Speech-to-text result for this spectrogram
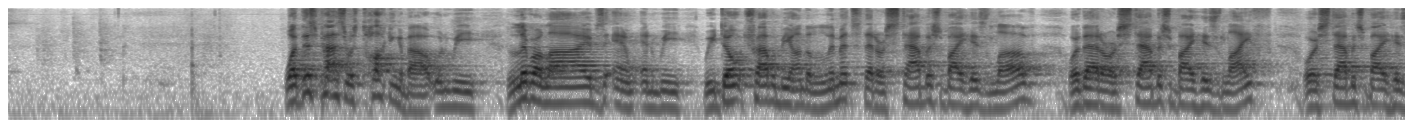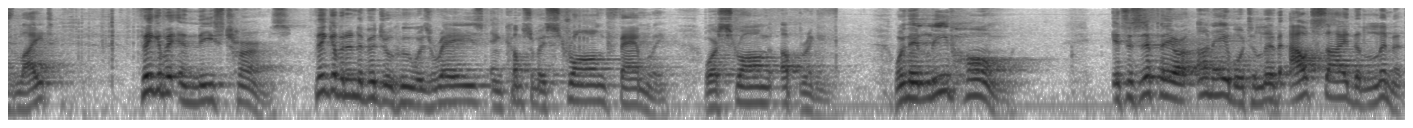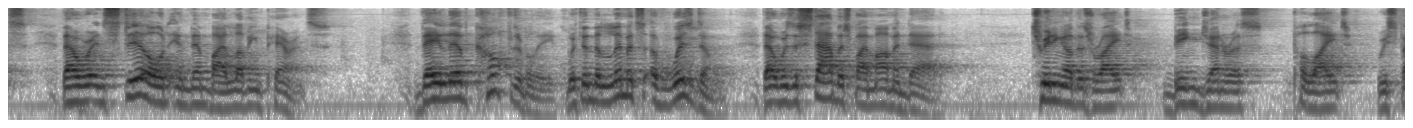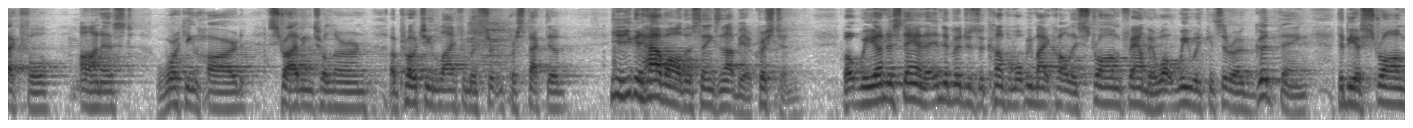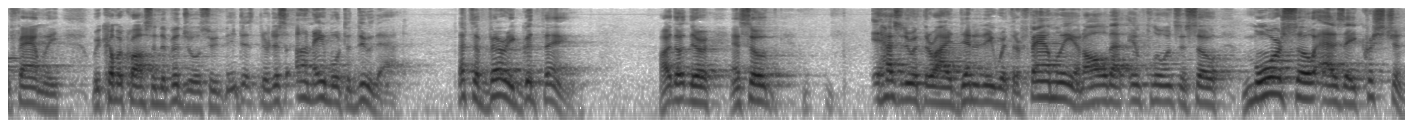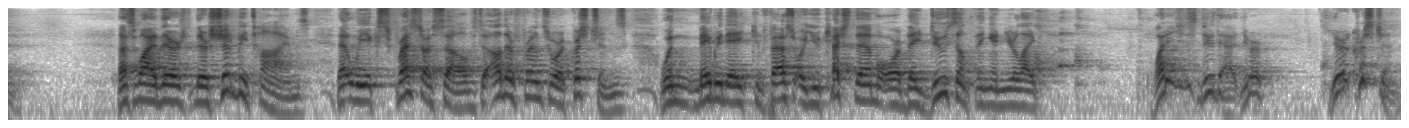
What this pastor was talking about when we live our lives and, and we, we don't travel beyond the limits that are established by his love or that are established by his life or established by his light, think of it in these terms. Think of an individual who was raised and comes from a strong family or a strong upbringing. When they leave home, it's as if they are unable to live outside the limits that were instilled in them by loving parents. They live comfortably within the limits of wisdom that was established by mom and dad, treating others right, being generous, polite, respectful, honest, working hard, striving to learn, approaching life from a certain perspective. You, know, you can have all those things and not be a Christian. But we understand that individuals who come from what we might call a strong family, what we would consider a good thing to be a strong family, we come across individuals who they just, they're just unable to do that. That's a very good thing. Right? They're, they're, and so it has to do with their identity, with their family, and all that influence. And so, more so as a Christian. That's why there, there should be times that we express ourselves to other friends who are Christians when maybe they confess or you catch them or they do something and you're like, why did you just do that? You're, you're a Christian.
